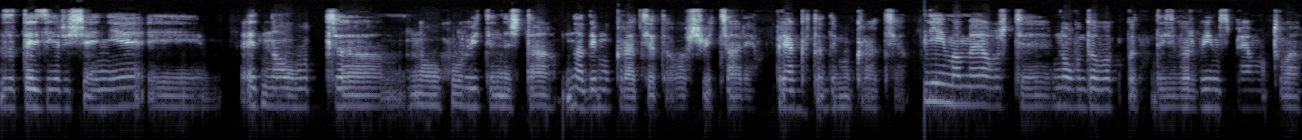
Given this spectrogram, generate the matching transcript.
за тези решения е едно от а, много хубавите неща на демокрацията в Швейцария. Пряката демокрация. Ние имаме още много дълъг път да извървим спрямо това.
